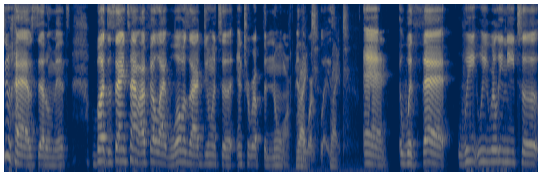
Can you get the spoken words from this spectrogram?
to have settlements. But at the same time, I felt like, what was I doing to interrupt the norm in right. the workplace? Right. And with that, we we really need to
